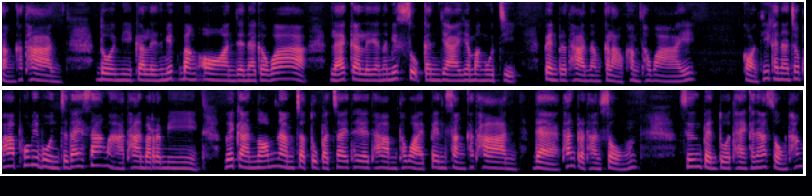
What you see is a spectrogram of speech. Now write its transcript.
สังฆทาน โดยมีกัลยาณมิตรบางออนยานากาวาและกัลยาณมิตรสุกัญญายามังูจิ เป็นประธานนำกล่าวคำถวาย ก่อนที่คณะเจ้าภาพผู้มีบุญจะได้สร้างมหาทานบารมี ด้วยการน้อมนำจตุปัจจัยทยธรรม ถวายเป็นสังฆทาน แด่ท่านประธานสงฆ์ซึ่งเป็นตัวแทนคณะสงฆ์ทั้ง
